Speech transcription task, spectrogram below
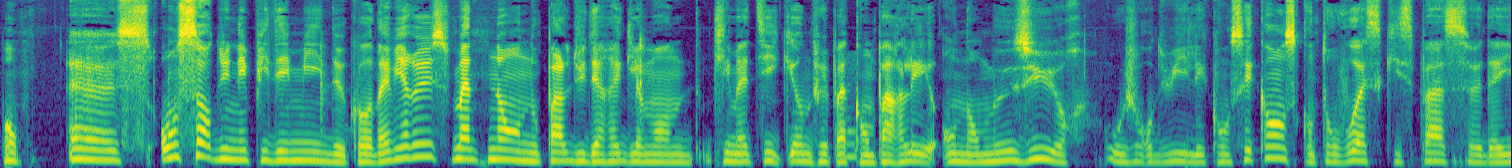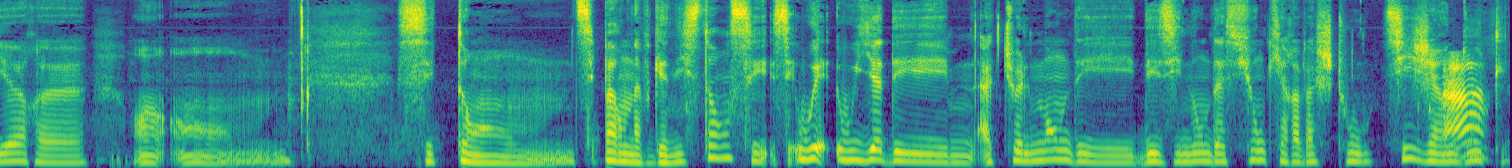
Bon, euh, on sort d'une épidémie de coronavirus. Maintenant, on nous parle du dérèglement climatique et on ne fait pas qu'en parler. On en mesure aujourd'hui les conséquences. Quand on voit ce qui se passe d'ailleurs euh, en, en c'est en, c'est pas en Afghanistan, c'est, où, où, il y a des, actuellement des, des inondations qui ravagent tout. Si j'ai un ah. doute,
